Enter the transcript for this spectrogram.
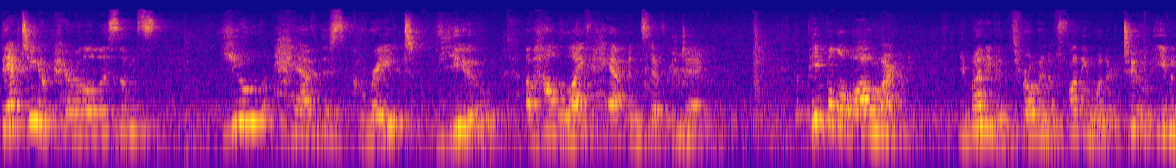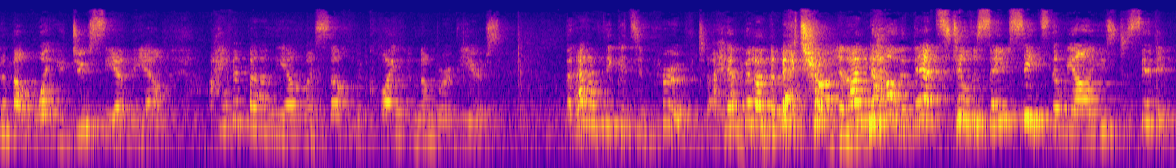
Back to your parallelisms, you have this great view of how life happens every day. The people of Walmart, you might even throw in a funny one or two, even about what you do see on the L. I haven't been on the L myself for quite a number of years, but I don't think it's improved. I have been on the Metro, and I know that that's still the same seats that we all used to sit in.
